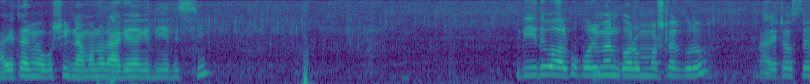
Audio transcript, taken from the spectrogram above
আর এটা আমি অবশ্যই নামানোর আগে আগে দিয়ে দিচ্ছি। দিয়ে দেবো অল্প পরিমাণ গরম মশলার গুঁড়ো। আর এটা হচ্ছে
